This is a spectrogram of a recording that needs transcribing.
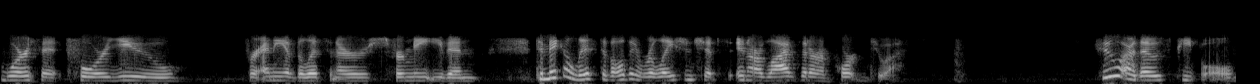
worth it for you, for any of the listeners, for me even, to make a list of all the relationships in our lives that are important to us. Who are those people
